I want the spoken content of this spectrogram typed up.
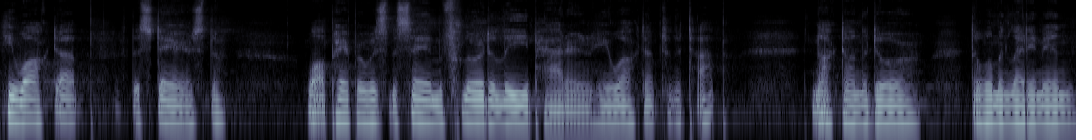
He walked up the stairs. The wallpaper was the same fleur de lis pattern. He walked up to the top, knocked on the door. The woman let him in.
